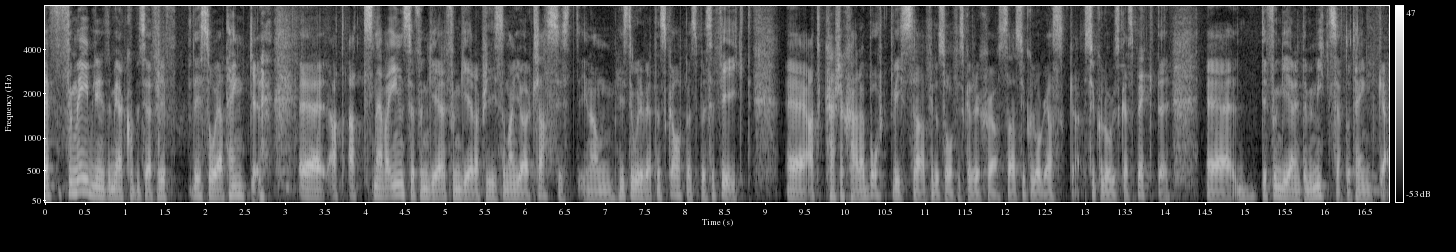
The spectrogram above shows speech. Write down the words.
eh, för mig blir det inte mer komplicerat, för det, det är så jag tänker. Eh, att, att snäva in sig fungerar, fungerar precis som man gör klassiskt inom historievetenskapen specifikt. Eh, att kanske skära bort vissa filosofiska, religiösa, psykologiska, psykologiska aspekter. Eh, det fungerar inte med mitt sätt att tänka.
